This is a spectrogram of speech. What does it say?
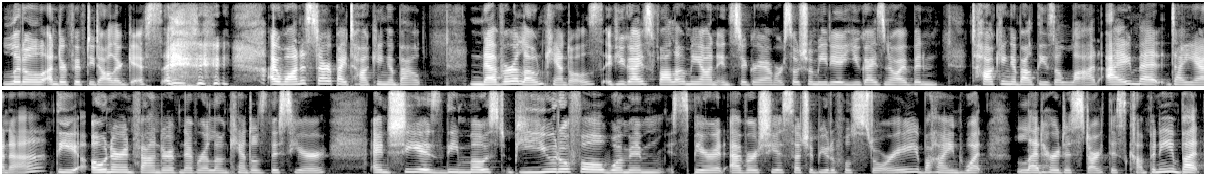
little under $50 gifts. I want to start by talking about Never Alone candles. If you guys follow me on Instagram or social media, you guys know I've been talking about these a lot. I met Diana, the owner and founder of Never Alone Candles, this year, and she is the most beautiful woman spirit ever. She has such a beautiful story behind what led her to start this company, but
